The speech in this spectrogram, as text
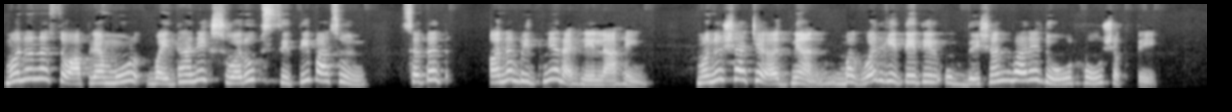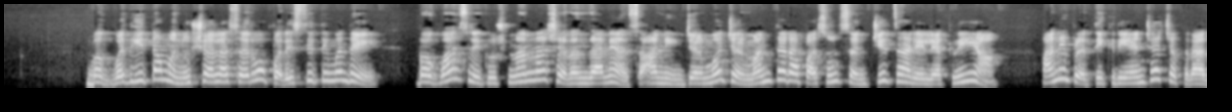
म्हणूनच तो आपल्या मूळ वैधानिक स्वरूप स्थितीपासून सतत अनभिज्ञ राहिलेला आहे. मनुष्याचे अज्ञान भगवद्गीतेतील उपदेशांद्वारे दूर होऊ शकते. भगवद्गीता मनुष्याला सर्व परिस्थितीमध्ये भगवान श्रीकृष्णांना शरण जाण्यास आणि जन्म जन्मांतरापासून संचित झालेल्या क्रिया आणि प्रतिक्रियांच्या चक्रात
